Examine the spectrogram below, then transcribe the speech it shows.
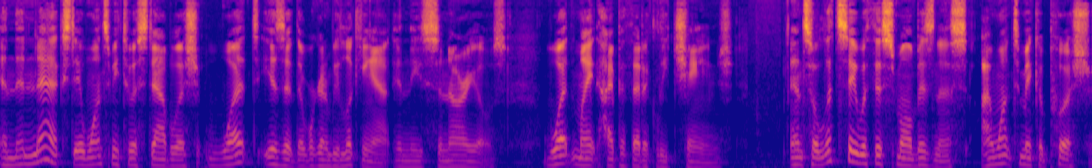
And then next, it wants me to establish what is it that we're going to be looking at in these scenarios? What might hypothetically change? And so let's say with this small business, I want to make a push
